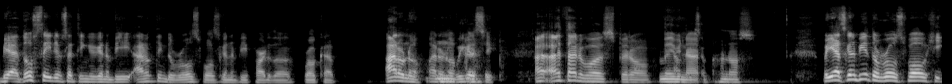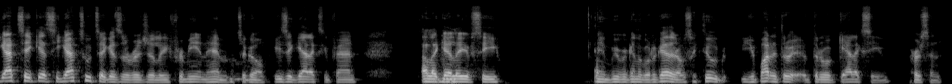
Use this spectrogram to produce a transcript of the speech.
yeah, those stadiums I think are going to be. I don't think the Rose Bowl is going to be part of the World Cup. I don't know. I don't know. We got to see. I, I, thought it was, but maybe not. So. Who knows? But yeah, it's gonna be at the Rose Bowl. He got tickets. He got two tickets originally for me and him to go. He's a Galaxy fan. I like mm-hmm. LAFC, and we were gonna go together. I was like, dude, you bought it through through a Galaxy person,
